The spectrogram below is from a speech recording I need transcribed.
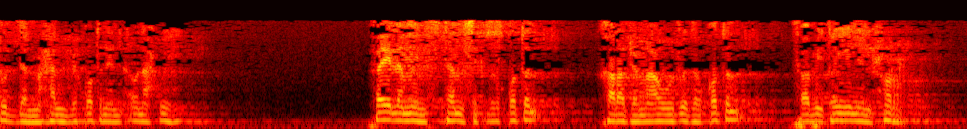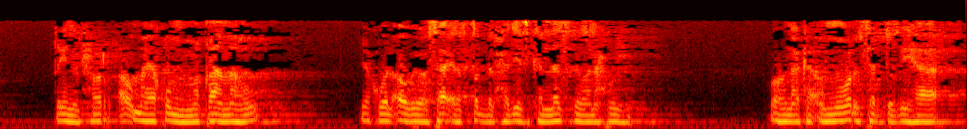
سد المحل بقطن أو نحوه. فإن لم يستمسك بالقطن خرج مع وجود القطن فبطين حر طين حر أو ما يقوم مقامه يقول أو بوسائل الطب الحديث كاللزق ونحوه. وهناك أمور يسد بها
